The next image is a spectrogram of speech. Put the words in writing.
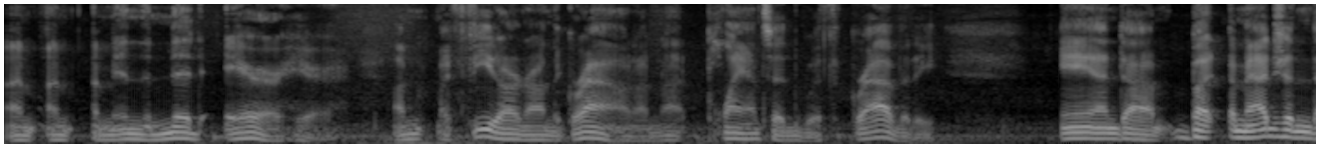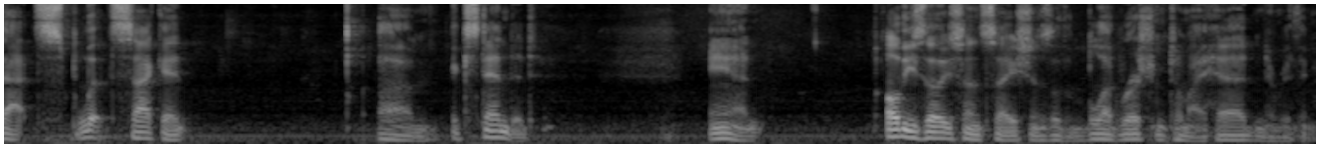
I'm, I'm, I'm in the mid air here. I'm, my feet aren't on the ground. I'm not planted with gravity and um, but imagine that split second um, extended, and all these other sensations of the blood rushing to my head and everything.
